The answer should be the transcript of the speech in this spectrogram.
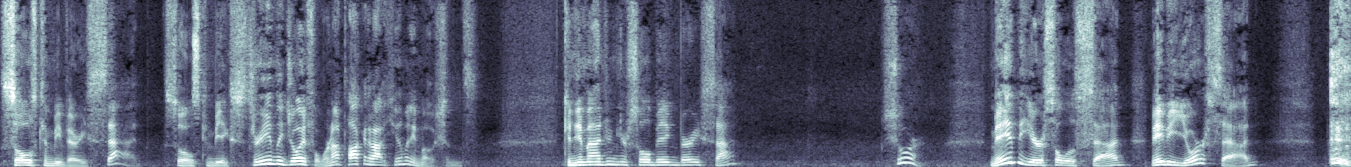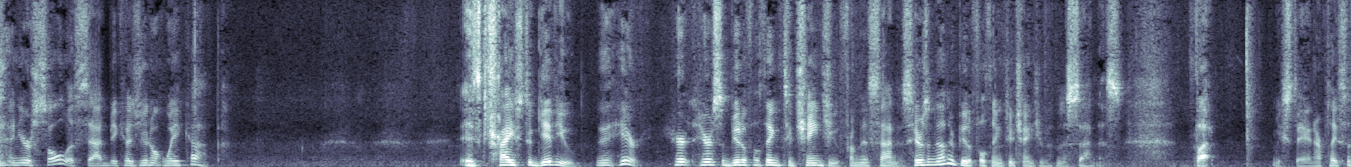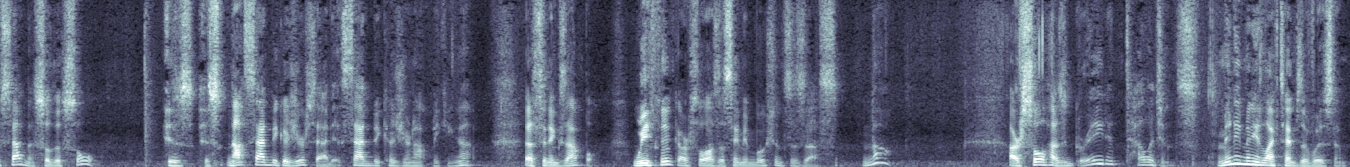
Souls can be very sad. Souls can be extremely joyful. We're not talking about human emotions. Can you imagine your soul being very sad? Sure. Maybe your soul is sad. Maybe you're sad. and your soul is sad because you don't wake up is tries to give you. Here here here's a beautiful thing to change you from this sadness. Here's another beautiful thing to change you from this sadness. But we stay in our place of sadness. So the soul is is not sad because you're sad. It's sad because you're not waking up. That's an example. We think our soul has the same emotions as us. No. Our soul has great intelligence. Many many lifetimes of wisdom.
